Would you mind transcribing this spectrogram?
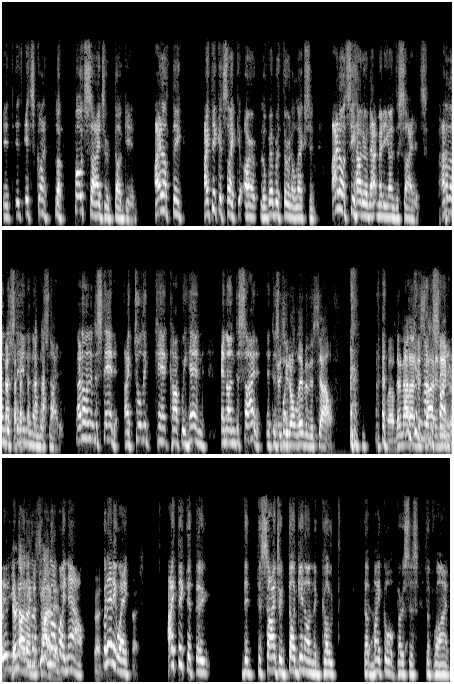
it, it, it's going look, both sides are dug in. I don't think, I think it's like our November 3rd election. I don't see how there are that many undecideds. I don't understand an undecided. I don't understand it. I totally can't comprehend an undecided at this point. you don't live in the South. well, they're not I'll give it an undecided, either. You They're know- not undecided. You don't know by now. Right. But anyway, Right. I think that the the, the sides are dug in on the goat, the Michael versus LeBron.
